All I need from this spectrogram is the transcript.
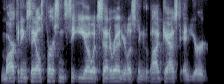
marketing salesperson, CEO, et cetera, and you're listening to the podcast and you're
